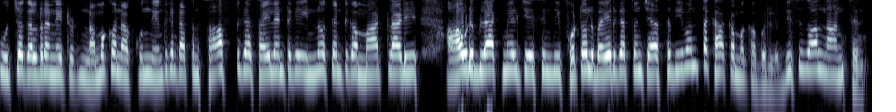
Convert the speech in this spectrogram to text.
కూర్చోగలరు అనేటువంటి నమ్మకం నాకు ఉంది ఎందుకంటే అతను సాఫ్ట్గా సైలెంట్గా ఇన్నోసెంట్గా మాట్లాడి ఆవిడ బ్లాక్మెయిల్ చేసింది ఫోటోలు బహిర్గతం చేస్తుంది ఇవంతా కాకమ్మ కబుర్లు. దిస్ ఇస్ ఆల్ నాన్ సెన్స్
